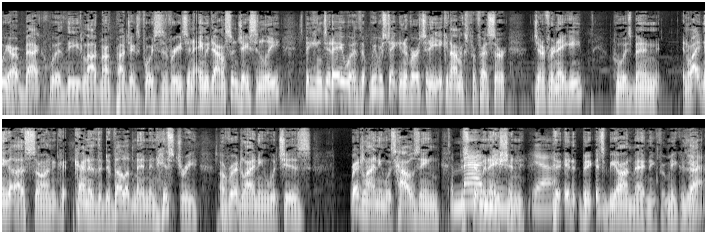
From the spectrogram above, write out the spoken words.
We are back with the Loudmouth Project's Voices of Reason. Amy Donaldson, Jason Lee, speaking today with Weber State University economics professor Jennifer Gnagey, who has been enlightening us on kind of the development and history of redlining, which is redlining was housing It's a maddening, discrimination. yeah. It- it- it's beyond maddening for me because Yeah.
